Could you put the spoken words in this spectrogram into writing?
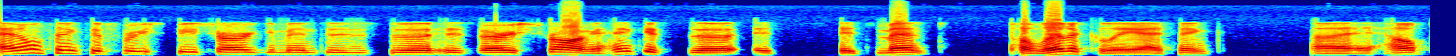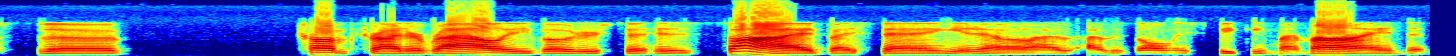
I don't think the free speech argument is uh, is very strong. I think it's uh, it's it's meant politically. I think it helps Trump try to rally voters to his side by saying, you know, I, I was only speaking my mind, and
